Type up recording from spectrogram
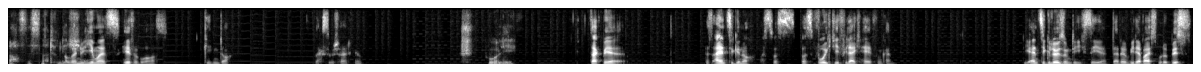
Das ist natürlich. Aber wenn du jemals Hilfe brauchst gegen Doc, sagst du Bescheid, gell? surely. Sag mir das Einzige noch, was, was, was, wo ich dir vielleicht helfen kann. Die einzige Lösung, die ich sehe, da du weder weißt, wo du bist,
